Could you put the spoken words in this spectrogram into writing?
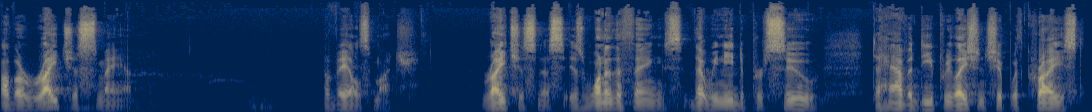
of a righteous man avails much. Righteousness is one of the things that we need to pursue to have a deep relationship with Christ.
